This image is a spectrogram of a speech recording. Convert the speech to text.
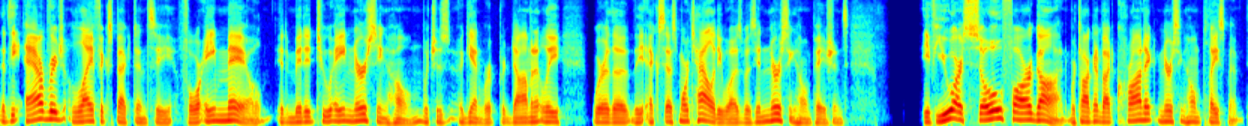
that the average life expectancy for a male admitted to a nursing home, which is again where predominantly where the, the excess mortality was, was in nursing home patients. If you are so far gone, we're talking about chronic nursing home placement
